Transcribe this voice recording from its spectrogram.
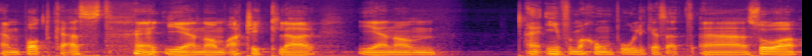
en podcast, genom artiklar, genom eh, information på olika sätt. Eh, så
